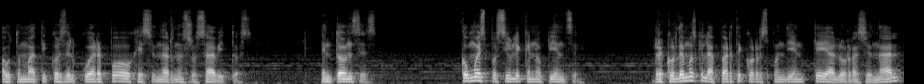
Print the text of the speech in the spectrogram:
automáticos del cuerpo o gestionar nuestros hábitos. Entonces, ¿cómo es posible que no piense? Recordemos que la parte correspondiente a lo racional,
